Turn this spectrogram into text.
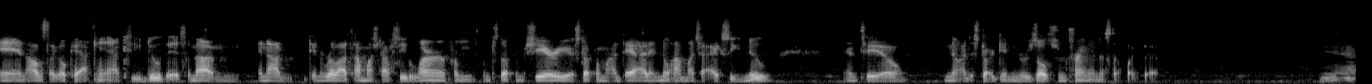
and I was like, okay, I can't actually do this, and I and I didn't realize how much I actually learned from from stuff from Sherry or stuff from my dad. I didn't know how much I actually knew until you know I just started getting results from training and stuff like that. Yeah.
